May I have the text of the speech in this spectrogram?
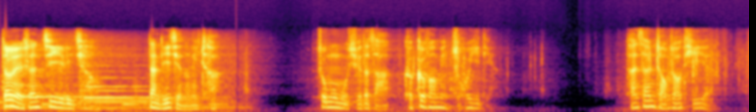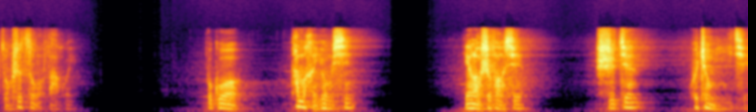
张远山记忆力强，但理解能力差。周木木学的杂，可各方面只会一点。谭三找不着题眼，总是自我发挥。不过他们很用心。尹老师放心，时间会证明一切。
